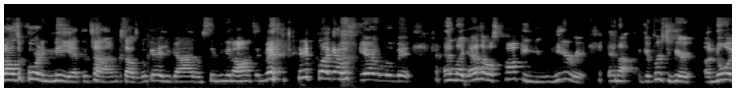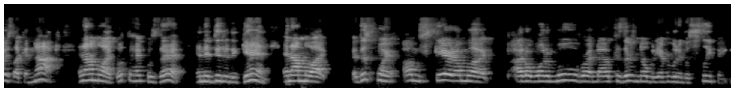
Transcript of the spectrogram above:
but I was recording me at the time because I was like, okay, you guys, I'm sleeping in a haunted mansion. like I was scared a little bit, and like as I was talking, you hear it, and I, first you hear a noise like a knock, and I'm like, what the heck was that? And it did it again, and I'm like, at this point, I'm scared. I'm like, I don't want to move right now because there's nobody. Everybody was sleeping.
